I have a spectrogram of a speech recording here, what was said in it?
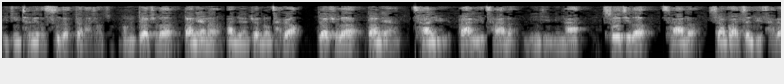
已经成立了四个调查小组，我们调取了当年的案卷卷宗材料，调取了当年参与办理此案的民警名单，收集了此案的相关证据材料。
